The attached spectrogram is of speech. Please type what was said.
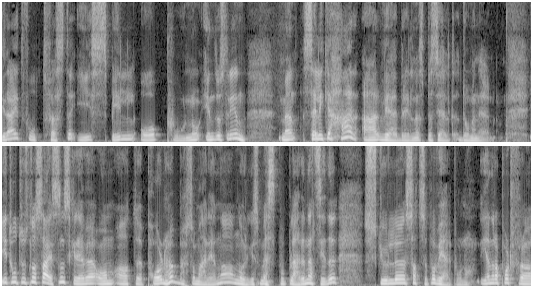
greit fotfeste i spill- og pornoindustrien. Men selv ikke her er VR-brillene spesielt dominerende. I 2016 skrev jeg om at Pornhub, som er en av Norges mest populære nettsider, skulle satse på VR-porno. I en rapport fra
